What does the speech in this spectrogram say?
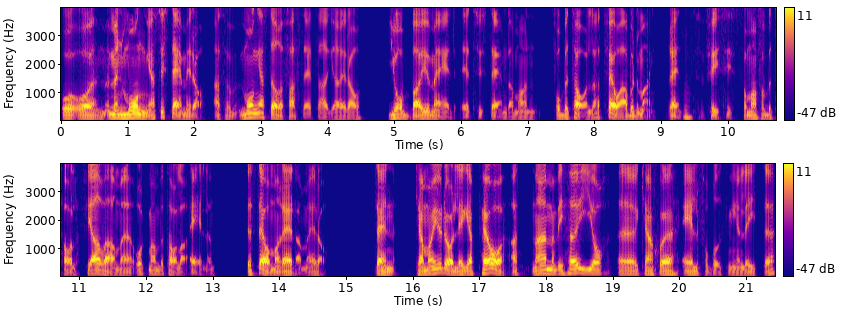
och, och, men många system idag, alltså många större fastighetsägare idag jobbar ju med ett system där man får betala två abonnemang rent fysiskt. För man får betala fjärrvärme och man betalar elen. Det står man redan med idag. Sen kan man ju då lägga på att nej, men vi höjer eh, kanske elförbrukningen lite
